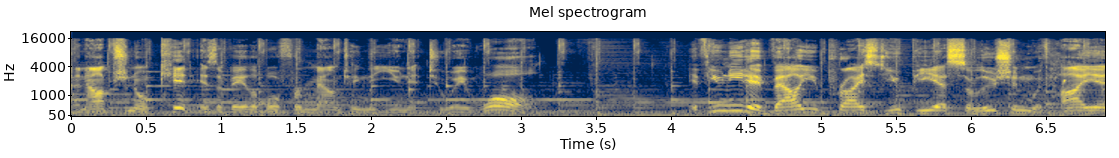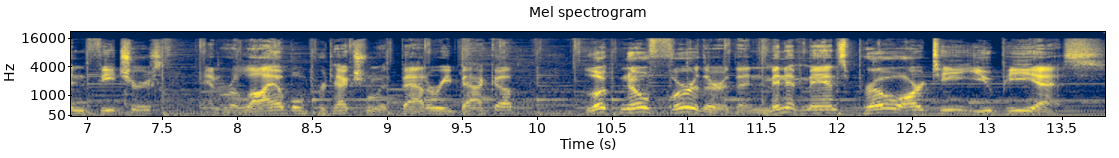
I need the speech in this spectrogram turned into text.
An optional kit is available for mounting the unit to a wall. If you need a value-priced UPS solution with high-end features and reliable protection with battery backup, look no further than Minuteman's Pro RT UPS.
